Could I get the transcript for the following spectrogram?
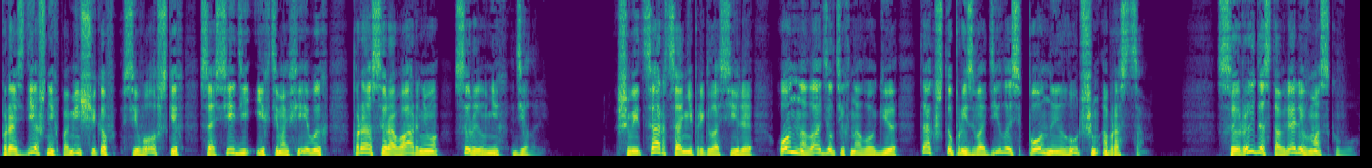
Про здешних помещиков всеволжских, соседей их Тимофеевых, про сыроварню, сыры у них делали. Швейцарца они пригласили, он наладил технологию, так что производилось по наилучшим образцам. Сыры доставляли в Москву.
